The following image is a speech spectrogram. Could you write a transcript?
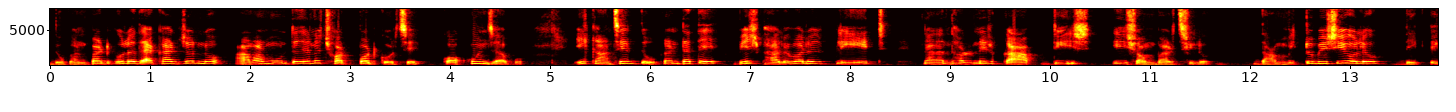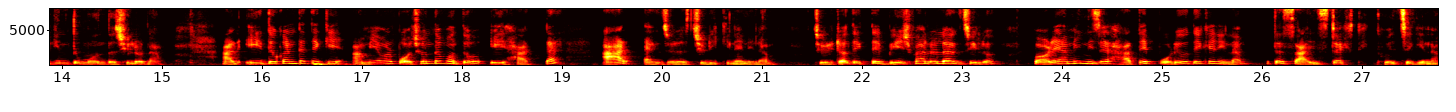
দোকানপাটগুলো দেখার জন্য আমার মনটা যেন ছটপট করছে, কখন যাব? এই কাঁচের দোকানটাতে বেশ ভালো ভালো প্লেট, নানান ধরনের কাপ, ডিশ এই সম্ভার ছিল। দাম একটু বেশি হলেও দেখতে কিন্তু মন্দ ছিল না। আর এই দোকানটা থেকে আমি আমার পছন্দ মতো এই হারটা আর একজোড়া চুড়ি কিনে নিলাম। চুড়িটাও দেখতে বেশ ভালো লাগছিল। পরে আমি নিজের হাতে পরেও দেখে নিলাম এটা সাইজটা ঠিক হয়েছে কি না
